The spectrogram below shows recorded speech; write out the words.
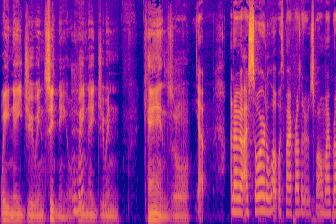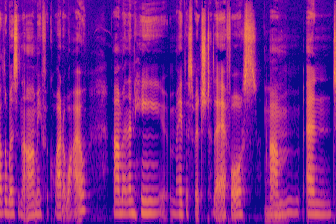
we need you in Sydney, or we Mhm. need you in Cairns, or Yep. And I, I saw it a lot with my brother as well. My brother was in the army for quite a while. Um, and then he made the switch to the Air Force. Mm. Um, and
